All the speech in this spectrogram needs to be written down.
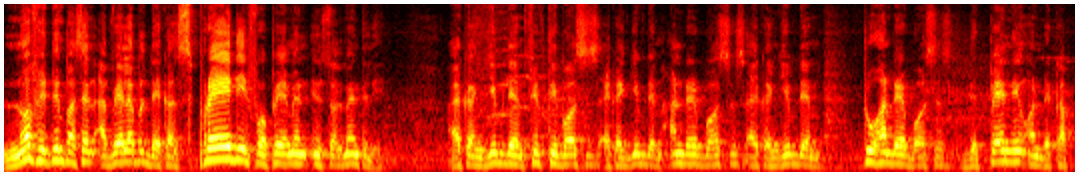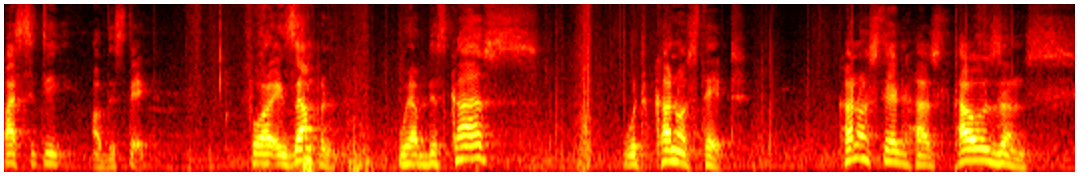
No 15% available, they can spread it for payment installmentally. I can give them 50 buses, I can give them 100 buses, I can give them 200 buses, depending on the capacity of the state. For example, we have discussed with Kano State. Kano State has thousands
